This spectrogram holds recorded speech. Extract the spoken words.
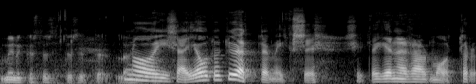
minnekä sitä sitten sitten lähti? No isä joutui työttömiksi sitten General Motor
